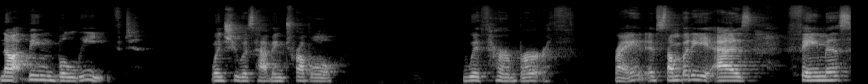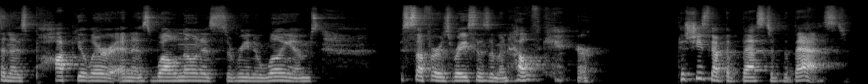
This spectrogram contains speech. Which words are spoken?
not being believed when she was having trouble with her birth, right? If somebody as famous and as popular and as well known as Serena Williams suffers racism in healthcare, because she's got the best of the best.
